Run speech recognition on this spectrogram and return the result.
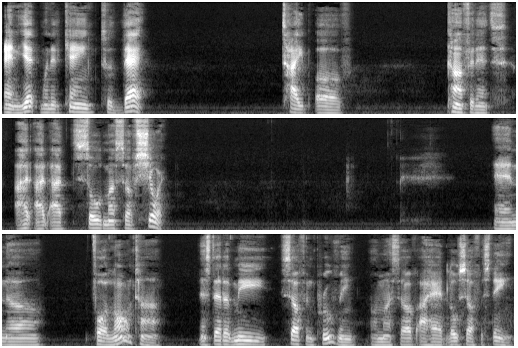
And yet, when it came to that type of confidence, I, I, I sold myself short. And uh, for a long time, instead of me self improving on myself, I had low self esteem.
